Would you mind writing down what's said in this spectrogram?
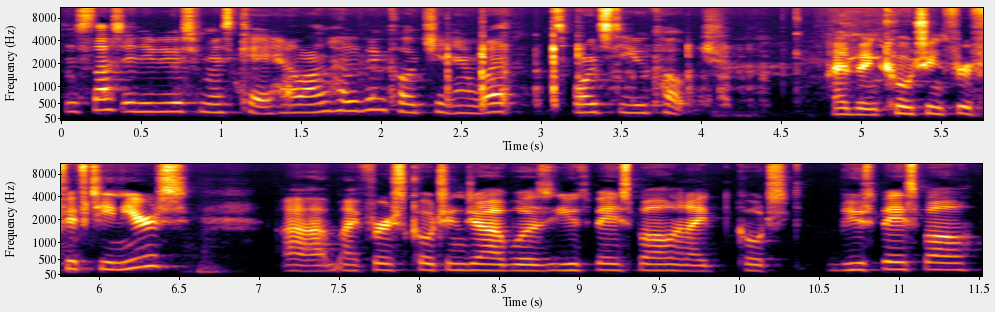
This last interview is from Ms. K. How long have you been coaching, and what sports do you coach? I've been coaching for 15 years. Uh, my first coaching job was youth baseball, and I coached youth baseball,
